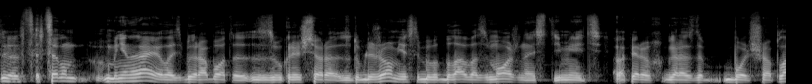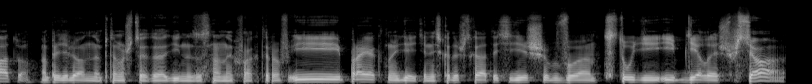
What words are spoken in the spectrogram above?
э, в в целом мне нравилась бы работа звукорежиссера с дубляжом, если бы была возможность иметь, во-первых, гораздо большую оплату определенную, потому что это один из основных факторов, и проектную деятельность. Потому что когда ты сидишь в студии и делаешь все,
